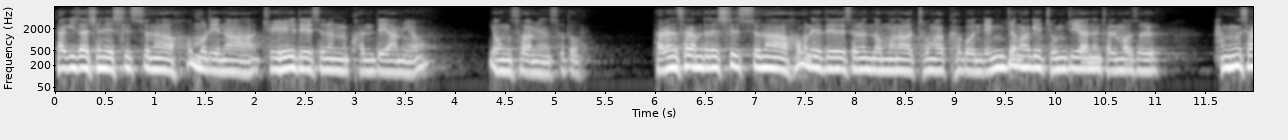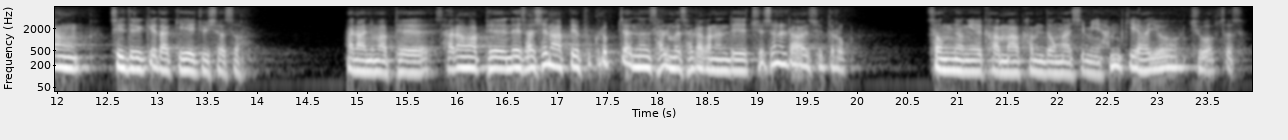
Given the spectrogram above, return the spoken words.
자기 자신의 실수나 허물이나 죄에 대해서는 관대하며 용서하면서도 다른 사람들의 실수나 허물에 대해서는 너무나 정확하고 냉정하게 정죄하는 잘못을 항상 저희들이 깨닫게 해주셔서 하나님 앞에 사람 앞에 내 자신 앞에 부끄럽지 않는 삶을 살아가는 데 최선을 다할 수 있도록 성령의 감화 감동하심이 함께하여 주옵소서.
